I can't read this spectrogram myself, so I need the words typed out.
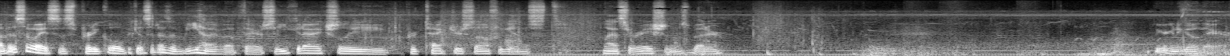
Now this oasis is pretty cool because it has a beehive up there, so you could actually protect yourself against lacerations better. We're gonna go there.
